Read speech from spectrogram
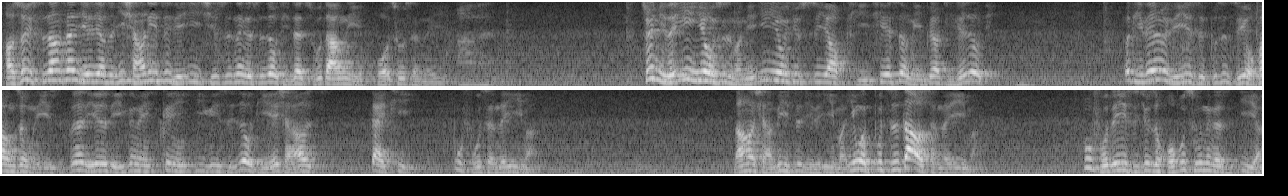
好，所以十章三节这样说，你想要立自己的意，其实那个是肉体在阻挡你活出神的意。所以你的应用是什么？你的应用就是要体贴圣灵，不要体贴肉体。而体贴肉体的意思不是只有放纵的意思，不是体贴肉体更更一个意思，肉体也想要代替不服神的意嘛，然后想立自己的意嘛，因为不知道神的意嘛。不服的意思就是活不出那个意啊。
